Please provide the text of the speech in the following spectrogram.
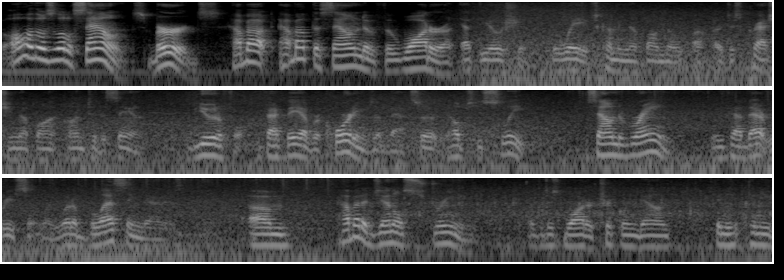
all of those little sounds, birds. How about how about the sound of the water at the ocean, the waves coming up on the, uh, uh, just crashing up on onto the sand. Beautiful. In fact, they have recordings of that, so it helps you sleep. The sound of rain. We've had that recently. What a blessing that is. Um, how about a gentle stream of just water trickling down? Can you can you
